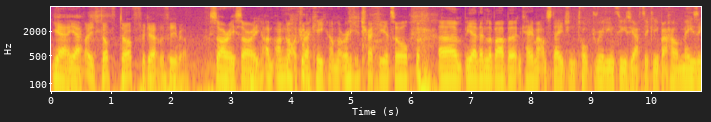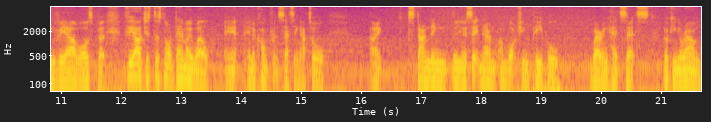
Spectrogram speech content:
Yeah, yeah. Hey, don't, don't forget the female. Sorry, sorry. I'm, I'm not a Trekkie. I'm not really a Trekkie at all. Um, but yeah, then LeVar Burton came out on stage and talked really enthusiastically about how amazing VR was. But VR just does not demo well in, in a conference setting at all. Like standing, you know, sitting there and, and watching people wearing headsets, looking around,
